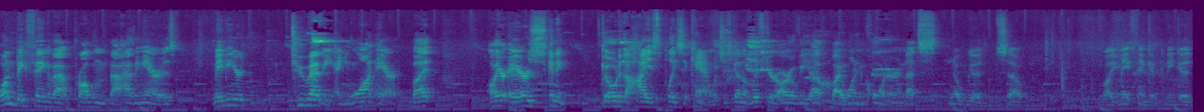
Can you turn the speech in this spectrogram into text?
one big thing about problem about having air is maybe you're too heavy and you want air, but all your air is just gonna go to the highest place it can, which is gonna lift your ROV up by one corner and that's no good. So while you may think it would be good,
